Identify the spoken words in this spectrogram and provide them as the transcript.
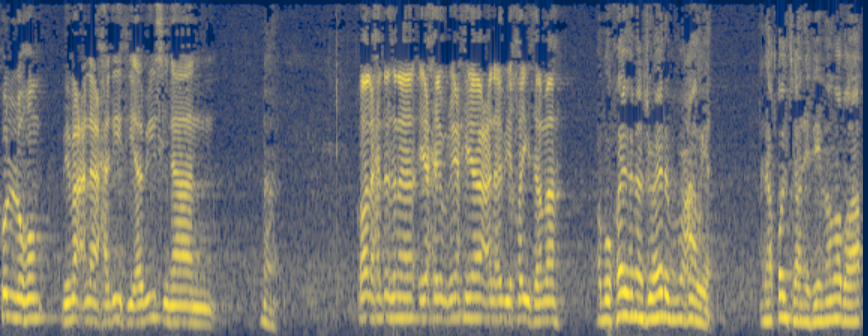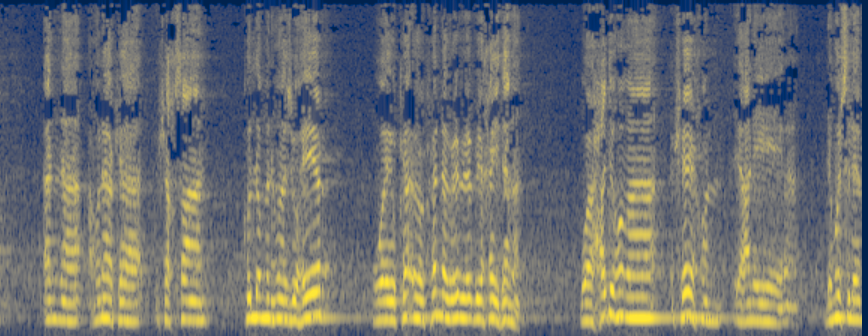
كلهم بمعنى حديث أبي سنان. نعم. قال حدثنا يحيى بن يحيى عن أبي خيثمة. أبو خيثمة زهير بن معاوية. أنا قلت يعني فيما مضى أن هناك شخصان كل منهما زهير ويكن بخيثمة. وأحدهما شيخ يعني لمسلم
